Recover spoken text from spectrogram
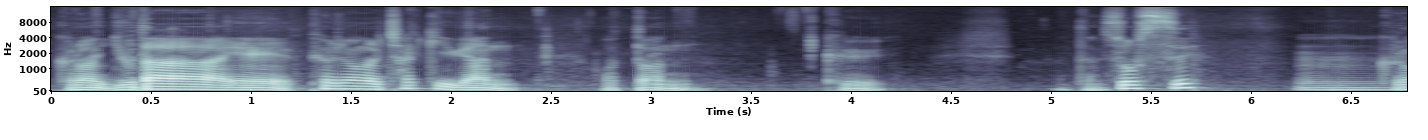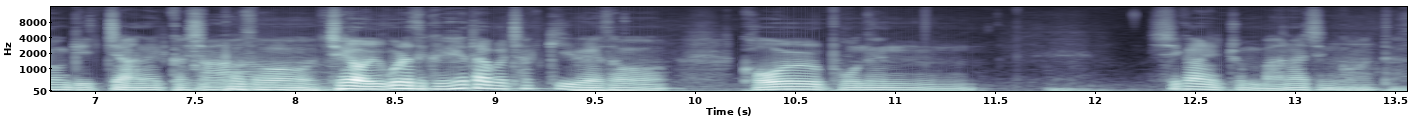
그런 유다의 표정을 찾기 위한 어떤 그 어떤 소스 음. 그런 게 있지 않을까 싶어서 아. 제 얼굴에서 그 해답을 찾기 위해서 거울 보는 시간이 좀 많아진 것 같아요.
